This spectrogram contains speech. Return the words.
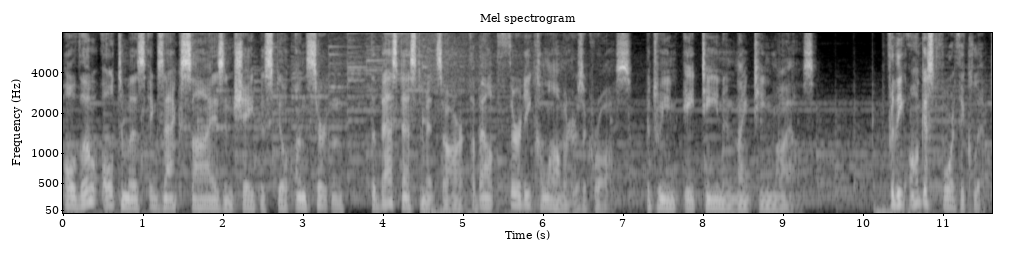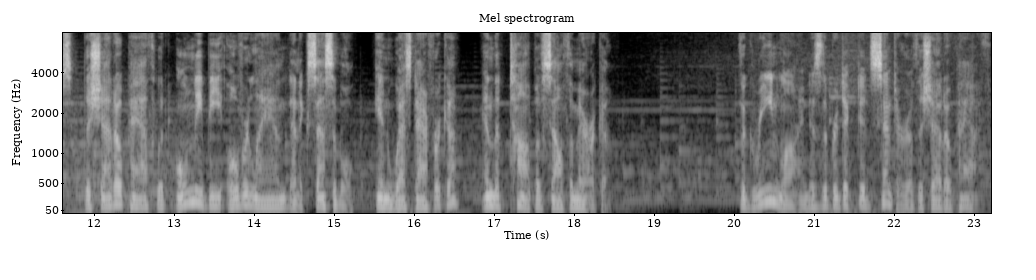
Although Ultima's exact size and shape is still uncertain, the best estimates are about 30 kilometers across, between 18 and 19 miles. For the August 4th eclipse, the shadow path would only be overland and accessible in West Africa and the top of South America. The green line is the predicted center of the shadow path.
